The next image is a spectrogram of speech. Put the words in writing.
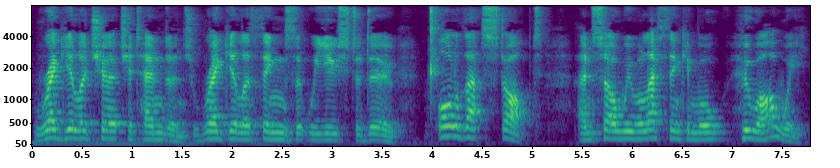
regular church attendance, regular things that we used to do. All of that stopped. And so we were left thinking, well, who are we?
